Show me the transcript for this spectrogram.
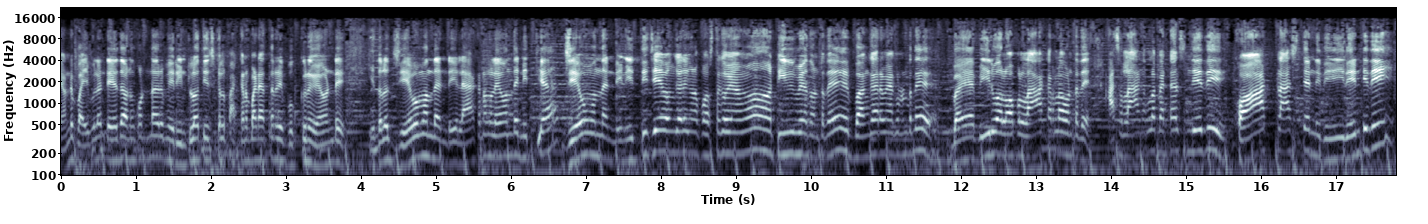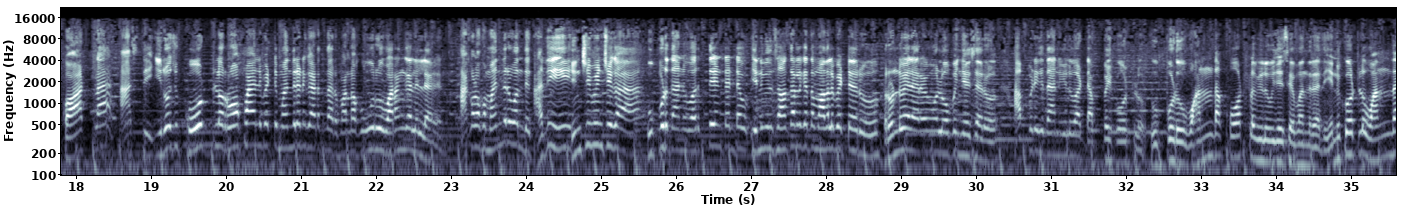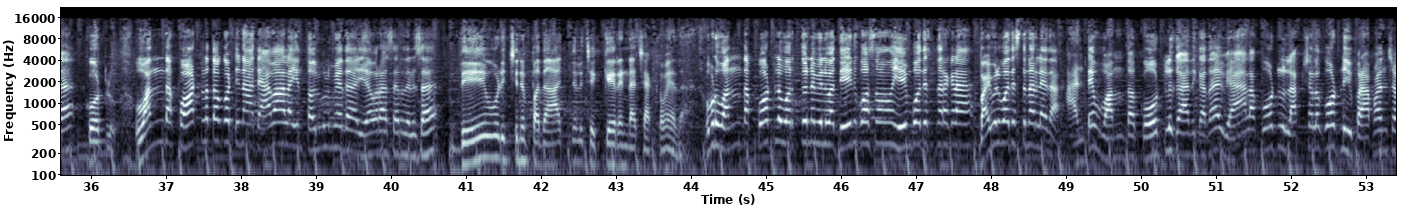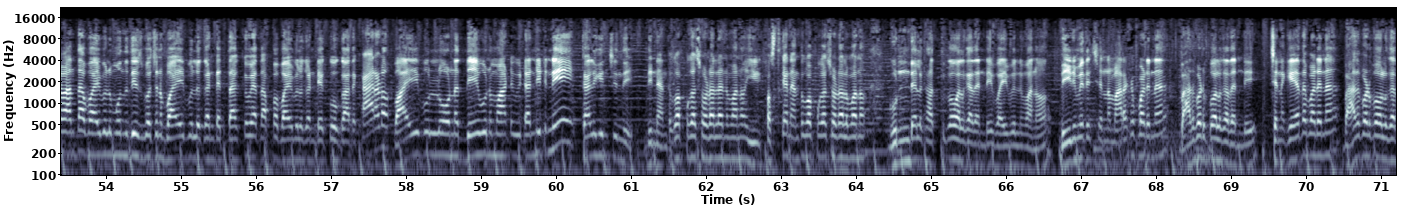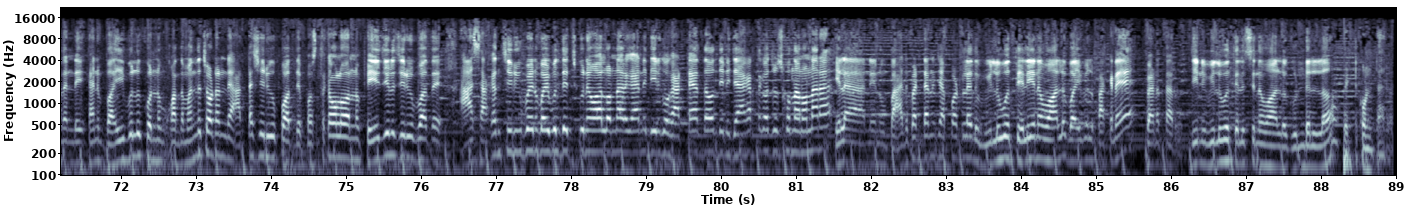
ఏమండి బైబిల్ అంటే ఏదో అనుకుంటున్నారు. మీరు ఇంట్లో తీసుకెళ్ళి పక్కన పడేస్తున్నారు ఈ బుక్ ఏమండి ఇందులో జీవం ఉందండి లేఖనంలో ఏముంది? నిత్య జీవం ఉందండి. నిత్య జీవం కలిగిన పుస్తకం ఏమో టీవీ మీద ఉంటది బంగారం ఎక్కడ ఉంటది? బీరువా లోపల లాకర్లో ఉంటది. అసలు లాకర్లో పెట్టాల్సింది ఏది? కోట్ల ఆస్తి అండి ఇది. ఇదేంటిది? కోట్ల ఆస్తి. ఈ రోజు కోట్ల రూపాయలు పెట్టి మందిరాన్ని కడుతున్నారు. మన ఒక ఊరు వరంగల్ వెళ్ళాను. అక్కడ ఒక మందిరం ఉంది. అది ఇంచుమించుగా ఇప్పుడు దాని వర్త్ ఏంటంటే ఎనిమిది సంవత్సరాల క్రితం మొదలు పెట్టారు రెండు వేల ఇరవై మూడు ఓపెన్ చేశారు? అప్పటికి దాని విలువ డెబ్బై కోట్లు. ఇప్పుడు వంద కోట్ల విలువ చేసే మందిరం అది. ఎన్ని కోట్లు? వంద కోట్లు. వంద కోట్లతో కొట్టిన ఆ దేవాలయం తలుపుల మీద ఏమ తెలుసా? దేవుడిచ్చిన పది ఆజ్ఞలు చెక్కారండి ఆ చెక్క మీద. ఇప్పుడు వంద కోట్ల వర్తున్న విలువ దేనికోసం? ఏం బోధిస్తున్నారు అక్కడ? బైబిల్ బోధిస్తున్నారు లేదా? అంటే వంద కోట్లు కాదు కదా వేల కోట్లు లక్షల కోట్లు ఈ ప్రపంచం అంతా బైబిల్ ముందు తీసుకొచ్చిన బైబిల్ కంటే తక్కువే తప్ప బైబిల్ కంటే ఎక్కువ కాదు. కారణం బైబిల్లో ఉన్న దేవుని మాట వీటన్నిటిని కలిగించింది. దీన్ని ఎంత గొప్పగా చూడాలని మనం? ఈ పుస్తకాన్ని ఎంత గొప్పగా చూడాలి మనం? గుండెలకు హత్తుకోవాలి కదండి బైబిల్ని మనం. దీని మీద చిన్న మరక పడినా బాధపడిపోవాలి కదండి. చిన్న గీత పడినా బాధపడిపోవాలి కదండి. కానీ బైబిల్ కొన్ని కొంతమంది చూడండి అట్ట చిరిగిపోద్ది. పుస్తకంలో ఉన్న పేజీలు చిరిగిపోతాయి. ఆ సగం చిరిగిపోయిన బైబిల్ తెచ్చుకునే వాళ్ళు ఉన్నారు కానీ దీనికి ఒక అట్టేద్దాం దీన్ని జాగ్రత్తగా చూసుకుందాను ఉన్నారా? ఇలా నేను బాధపడ్డానని చెప్పట్లేదు. విలువ తెలియని వాళ్ళు బైబిల్ పక్కనే పెడతారు. దీని విలువ తెలిసిన వాళ్ళు గుండెల్లో పెట్టుకుంటారు.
